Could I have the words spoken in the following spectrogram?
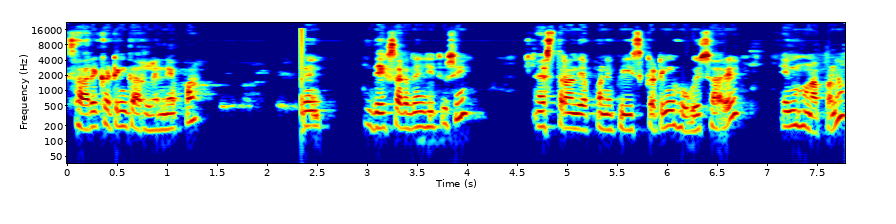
ਸਾਰੇ ਕਟਿੰਗ ਕਰ ਲੈਣੇ ਆਪਾਂ ਨੇ- ਦੇਖ ਸਕਦੇ ਹੋ ਜੀ ਤੁਸੀਂ ਇਸ ਤਰ੍ਹਾਂ ਦੇ ਆਪਾਂ ਨੇ ਪੀਸ ਕਟਿੰਗ ਹੋ ਗਏ ਸਾਰੇ। ਇਹਨੂੰ ਹੁਣ ਆਪਾਂ ਨਾ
